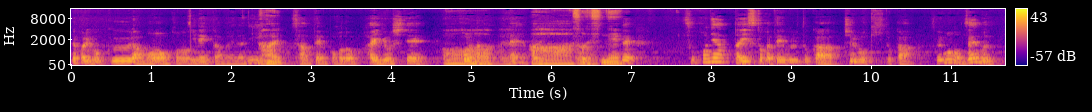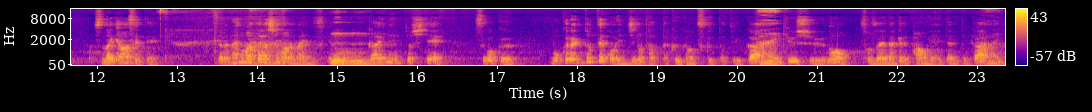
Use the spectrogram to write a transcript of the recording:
やっぱり僕らもこの2年間の間にはい3店舗ほど廃業して、ココロナなんでね、あーそうですねで、そこにあった椅子とかテーブルとか厨房機器とか、そういうものを全部つなぎ合わせて、だから何も新しいものはないんですけど、うんうん概念としてすごく僕らにとってはこうエッジの立った空間を作ったというか、はい九州の素材だけでパンを焼いたりとか、はい。も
